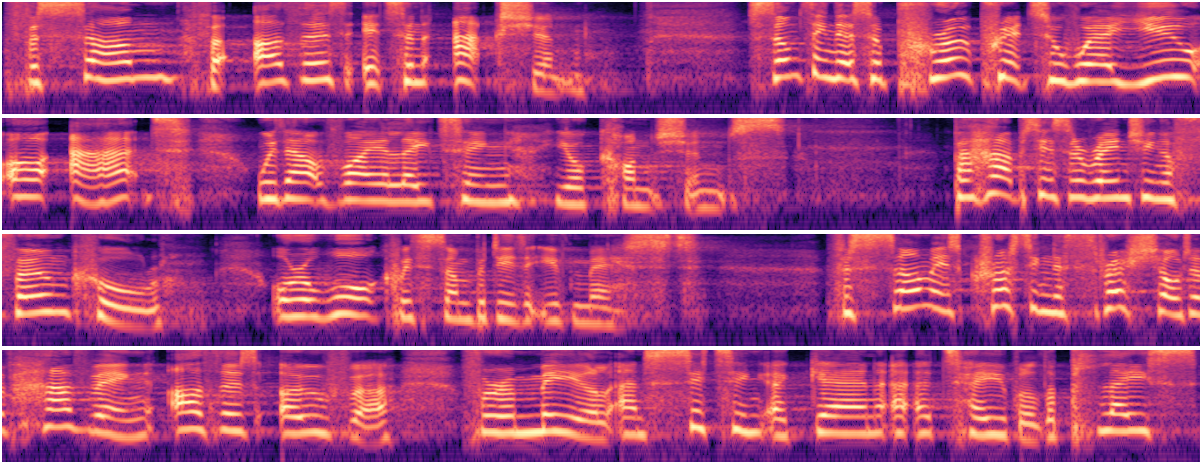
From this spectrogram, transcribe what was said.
For some, for others, it's an action. Something that's appropriate to where you are at without violating your conscience. Perhaps it's arranging a phone call or a walk with somebody that you've missed. For some, it's crossing the threshold of having others over for a meal and sitting again at a table, the place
